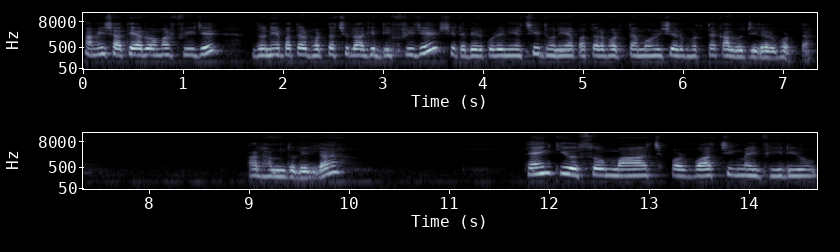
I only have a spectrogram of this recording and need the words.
আমি সাথে আরও আমার ফ্রিজে ধনিয়া পাতার ভর্তা ছিল আগে ডিপ ফ্রিজে সেটা বের করে নিয়েছি। ধনিয়া পাতার ভর্তা, মরিচের ভর্তা, কালো জিরার ভর্তা। আলহামদুলিল্লাহ। Thank you so much for watching my video.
